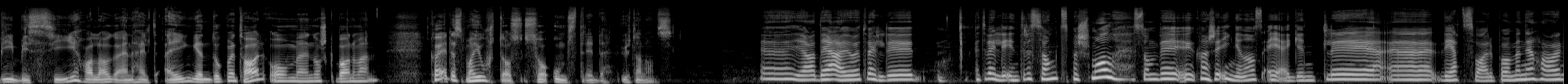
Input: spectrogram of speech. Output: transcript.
BBC har laga en helt egen dokumentar om norsk barnevern. Hva er det som har gjort oss så omstridte utenlands? Eh, Ja, det er jo et veldig, et veldig interessant spørsmål, som vi kanskje ingen av oss egentlig eh, vet svaret på. Men jeg har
